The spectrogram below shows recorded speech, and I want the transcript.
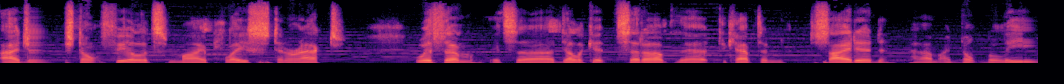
I just don't feel it's my place to interact with them. It's a delicate setup that the captain decided. Um, I don't believe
